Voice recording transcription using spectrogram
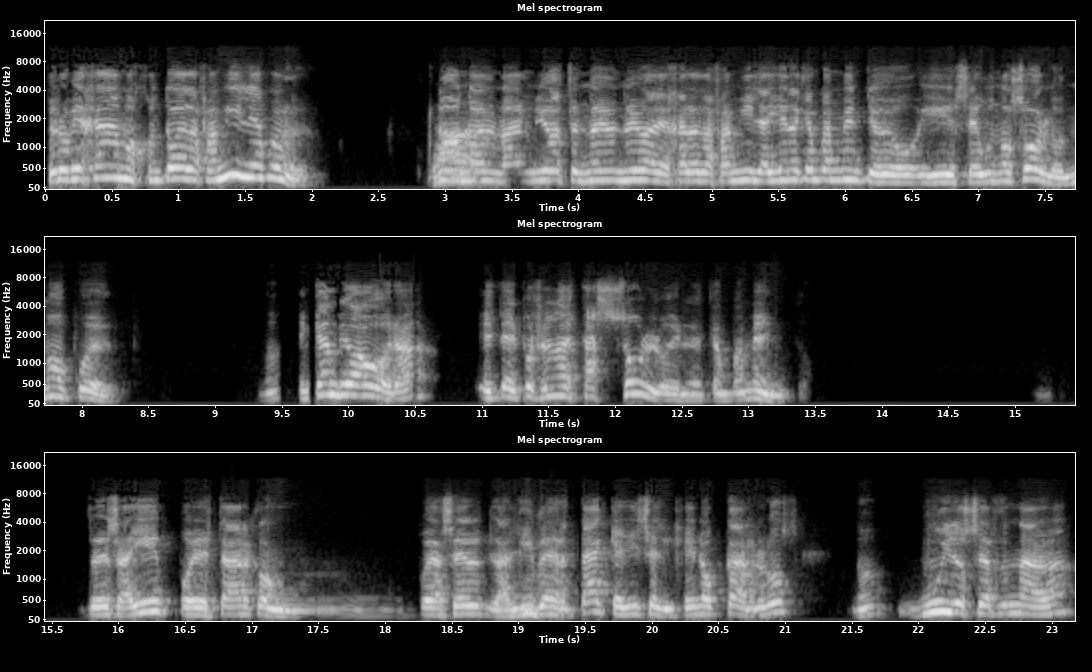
Pero viajábamos con toda la familia, pues. No, no, Claro. no, no iba, a- no- no iba a dejar a la familia ahí en el campamento y irse uno solo, no, pues. ¿no? En cambio ahora, el, el profesional está solo en el campamento. Entonces ahí puede estar con, puede hacer la libertad que dice el ingeniero Carlos, ¿no? muy desordenada,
